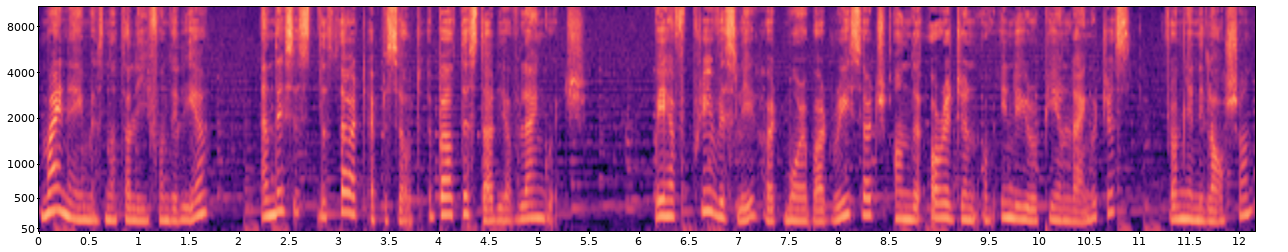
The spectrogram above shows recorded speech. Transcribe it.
My name is Nathalie von and this is the third episode about the study of language. We have previously heard more about research on the origin of Indo European languages from Jenny Larsson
